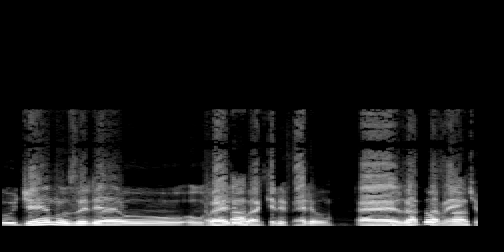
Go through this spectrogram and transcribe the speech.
O Genos, ele é o, o É o velho, Sasuke. aquele velho. É, exatamente.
